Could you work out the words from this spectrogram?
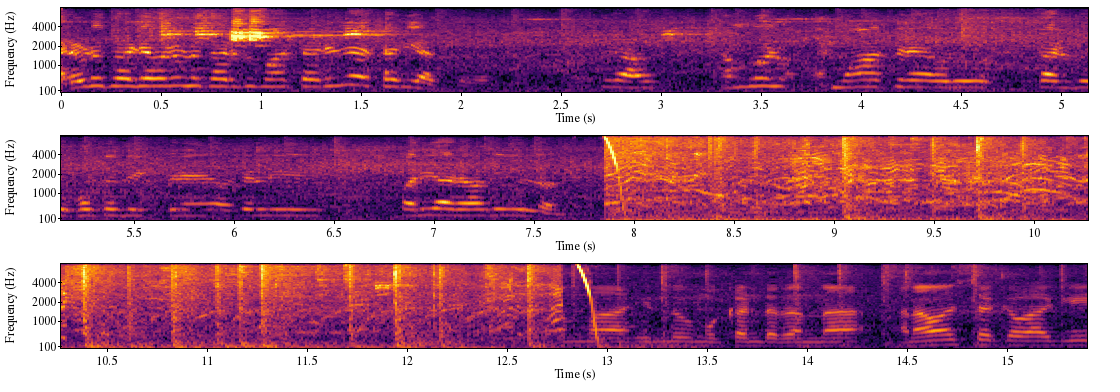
ಎರಡು ಕಡೆಯವರನ್ನು ಕರೆದು ಮಾತಾಡಿದರೆ ಸರಿ ಆಗ್ತದೆ. ನಮ್ಮನ್ನು ಮಾತ್ರ ಅವರು ಕರೆದು ಫೋಟೋ ತೆಗೆದ್ರೆ ಅದರಲ್ಲಿ ಪರಿಹಾರ ಆಗುವುದಿಲ್ಲ ನಮ್ಮ ಹಿಂದೂ ಮುಖಂಡರನ್ನು ಅನಾವಶ್ಯಕವಾಗಿ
